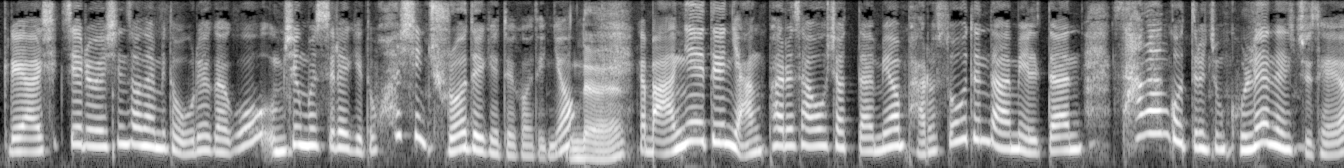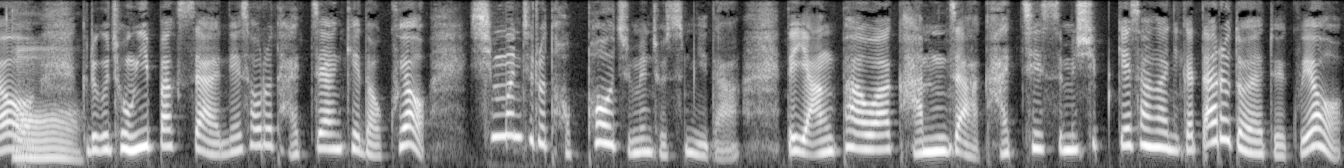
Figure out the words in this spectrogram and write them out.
그래야 식재료의 신선함이 더 오래가고 음식물 쓰레기도 훨씬 줄어들게 되거든요. 네. 그러니까 망에 든 양파를 사오셨다면 바로 쏟은 다음에 일단 상한 것들은 좀 골라내 주세요. 어. 그리고 종이 박스 안에 서로 닿지 않게 넣고요. 신문지로 덮어주면 좋습니다. 근데 양파와 감자 같이 있으면 쉽게 상하니까 따로 둬야 되고요.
